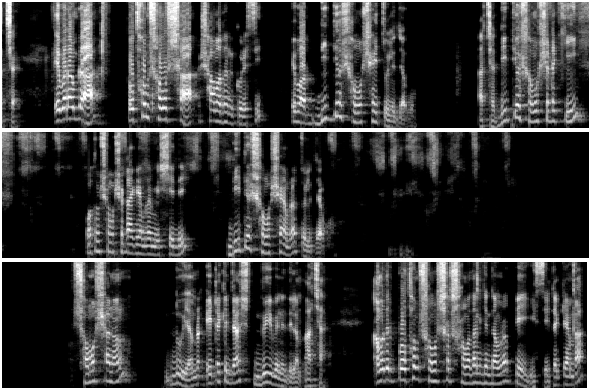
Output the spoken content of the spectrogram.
আচ্ছা এবার আমরা প্রথম সমস্যা সমাধান করেছি। এবার দ্বিতীয় সমস্যায় চলে যাব। আচ্ছা দ্বিতীয় সমস্যাটা কি? প্রথম সমস্যাটা আগে আমরা মিশিয়ে দিই। দ্বিতীয় সমস্যায় আমরা চলে যাব। সমস্যা নং দুই, আমরা এটাকে জাস্ট দুই বেনে দিলাম। আচ্ছা আমাদের প্রথম সমস্যার সমাধান কিন্তু আমরা পেয়ে গেছি। এটাকে আমরা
